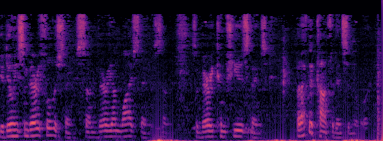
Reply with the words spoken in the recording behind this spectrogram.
you're doing some very foolish things, some very unwise things, some, some very confused things. But I've got confidence in the Lord.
